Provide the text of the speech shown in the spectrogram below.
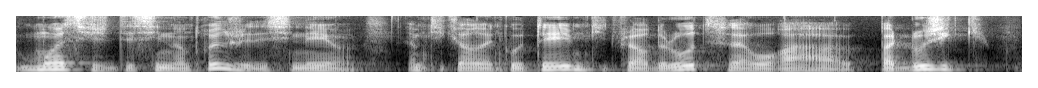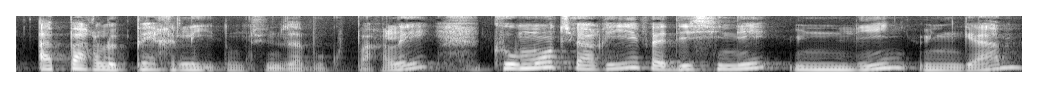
Moi, si je dessine un truc, je vais dessiner euh, un petit cœur d'un côté, une petite fleur de l'autre, ça aura euh, pas de logique à part le perlé dont tu nous as beaucoup parlé, comment tu arrives à dessiner une ligne, une gamme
